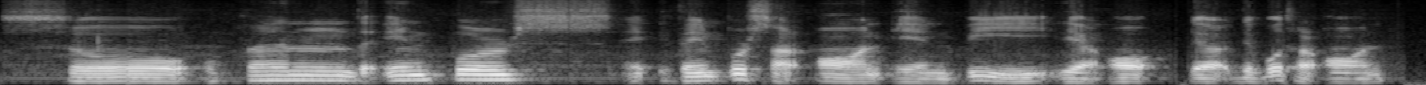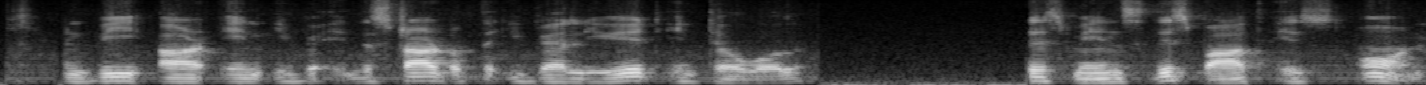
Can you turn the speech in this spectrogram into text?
so when the inputs eh, the inputs are on and B they are all they are they both are on and we are in, in the start of the evaluate interval this means this path is on.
